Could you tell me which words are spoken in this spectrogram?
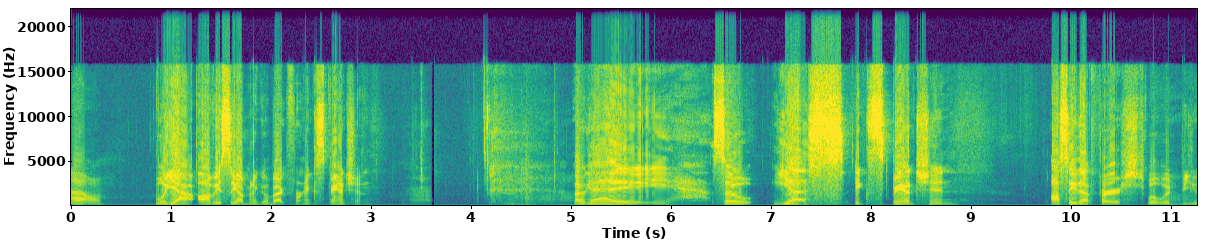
Oh. Well, yeah, obviously I'm going to go back for an expansion. Okay. So, yes, expansion. I'll say that first. What would be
